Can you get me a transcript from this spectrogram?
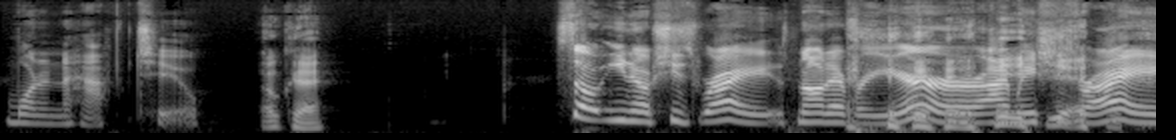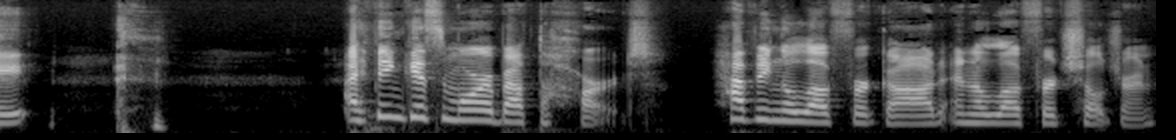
one and a half, two. Okay. So, you know, she's right. It's not every year. I mean, she's Yeah. right. I think it's more about the heart, having a love for God and a love for children,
